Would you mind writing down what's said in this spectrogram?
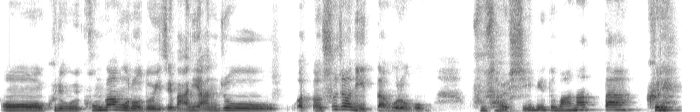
어, 그리고 건강으로도 이제 많이 안 좋았던 수전이 있다 그러고, 구설, 시비도 많았다. 그래.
